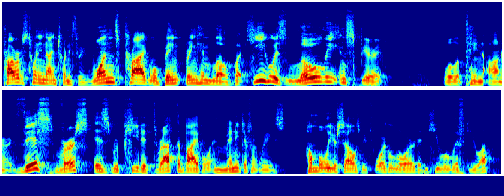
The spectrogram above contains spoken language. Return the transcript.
Proverbs 29 23. One's pride will bring, him low, but he who is lowly in spirit will obtain honor. This verse is repeated throughout the Bible in many different ways. Humble yourselves before the Lord, and he will lift you up.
